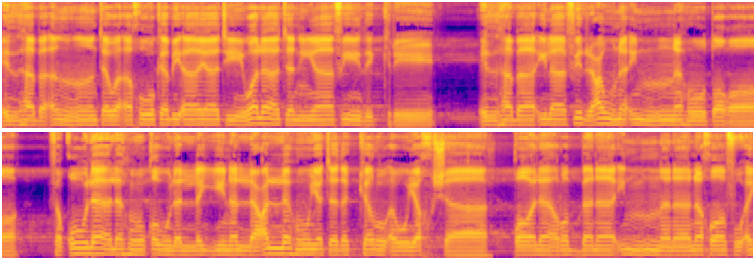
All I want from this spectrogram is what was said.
اذهب أنت وأخوك بآياتي ولا تنيا في ذكري. اذهبا إلى فرعون إنه طغى. فقولا له قولا لينا لعله يتذكر أو يخشى. قالا ربنا إننا نخاف أن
